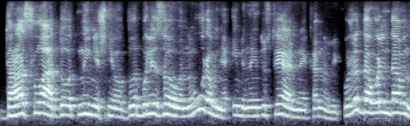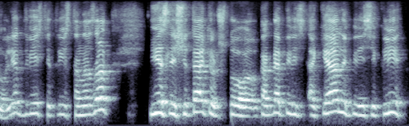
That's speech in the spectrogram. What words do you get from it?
доросла до нынешнего глобализованного уровня, именно индустриальная экономика, уже довольно давно, лет 200-300 назад, если считать, вот, что когда океаны пересекли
